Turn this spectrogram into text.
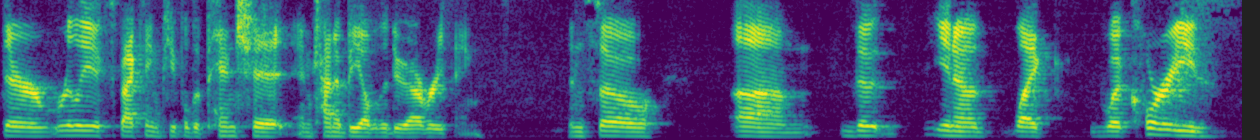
they're really expecting people to pinch hit and kind of be able to do everything. And so um, the you know like what Corey's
